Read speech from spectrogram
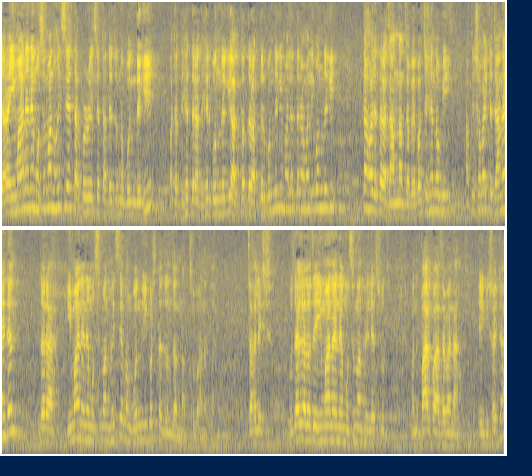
যারা ইমান এনে মুসলমান হয়েছে, তারপর রয়েছে তাদের জন্য বন্দেগি, অর্থাৎ দেহের দ্বারা দেহের বন্দেগি, আত্মার দ্বারা আত্মার বন্দেগি, মালের দ্বারা মালি বন্দেগি, তাহলে তারা জান্নাত যাবে। বলছে, হে নবী, আপনি সবাইকে জানাই দেন, যারা ইমান এনে মুসলমান হয়েছে এবং বন্দি করছে, তাদের জন্য জান্নাত সুবাহ আল্লাহ তাহলে বোঝা গেল যে ইমান এনে মুসলমান হইলে মানে পার পাওয়া যাবে না, এই বিষয়টা।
